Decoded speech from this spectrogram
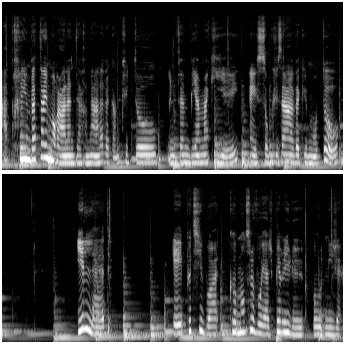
Après une bataille morale internale avec un couteau, une femme bien maquillée et son cousin avec une moto, il l'aide et Petit Watt commence le voyage périlleux au Niger.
